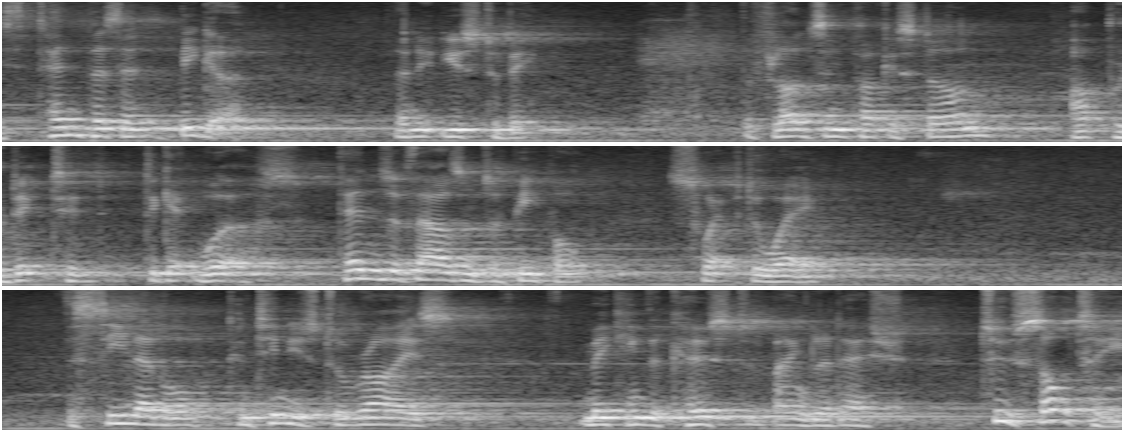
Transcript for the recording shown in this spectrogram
is 10% bigger than it used to be. The floods in Pakistan are predicted to get worse. Tens of thousands of people swept away. The sea level continues to rise, making the coast of Bangladesh too salty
